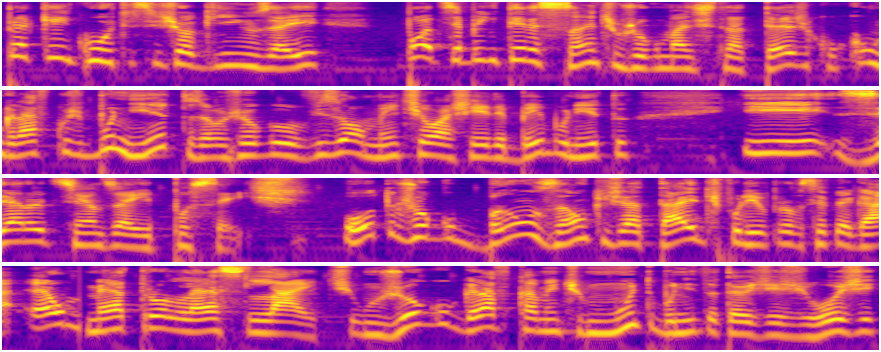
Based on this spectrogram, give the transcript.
Para quem curte esses joguinhos aí, Pode ser bem interessante, um jogo mais estratégico, com gráficos bonitos. É um jogo visualmente eu achei ele bem bonito. E 0800 aí por 6. Outro jogo bonzão que já está disponível para você pegar é o Metro Last Light, um jogo graficamente muito bonito até os dias de hoje,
